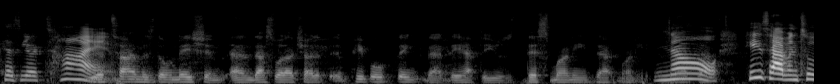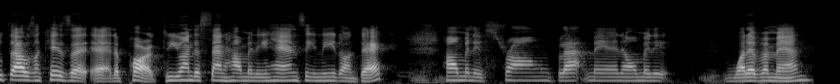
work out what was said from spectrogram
Because your time. Your time is donation, and that's what I try to. People think that they have to use this money, that money. It's no, he's having two thousand kids at, at a park. Do you understand how many hands he need on deck? Mm-hmm. How many strong black men? How many, whatever man?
